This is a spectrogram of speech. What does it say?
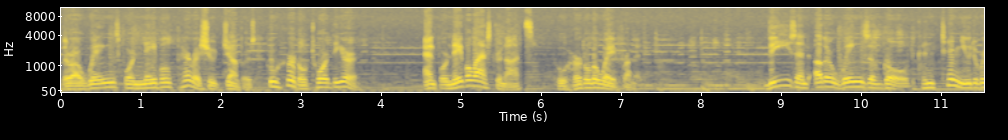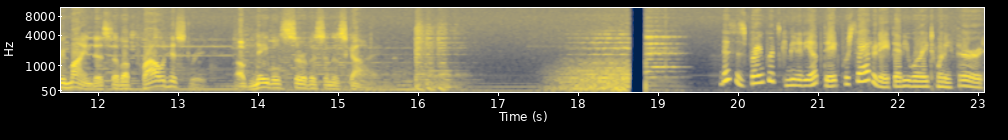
There are wings for naval parachute jumpers who hurtle toward the Earth, and for naval astronauts who hurtle away from it. These and other wings of gold continue to remind us of a proud history of naval service in the sky. Is Frankfurt's Community Update for Saturday, February 23rd.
